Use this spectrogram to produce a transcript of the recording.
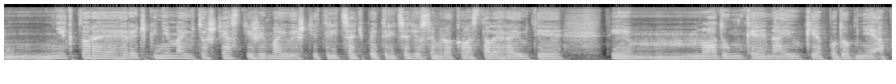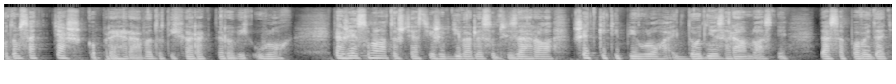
niektoré herečky nemajú to šťastie, že majú ešte 35-38 rokov a stále hrajú tie, tie mladunké naivky a podobne a potom sa ťažko prehráva do tých charakterových úloh. Takže ja som mala to šťastie, že v divadle som si zahrala všetky typy úloh, aj dodnes hrám vlastne, dá sa povedať,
